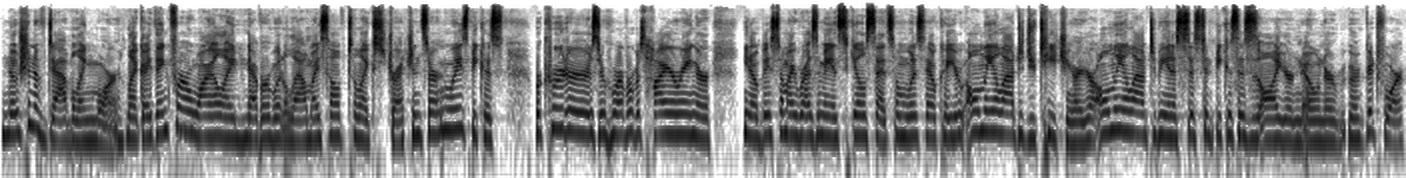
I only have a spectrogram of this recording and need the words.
notion of dabbling more. Like, I think for a while, I never would allow myself to like stretch in certain ways because recruiters or whoever was hiring, or, you know, based on my resume and skill set, someone would say, okay, you're only allowed to do teaching or you're only allowed to be an assistant because this is all you're known or, or good for.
